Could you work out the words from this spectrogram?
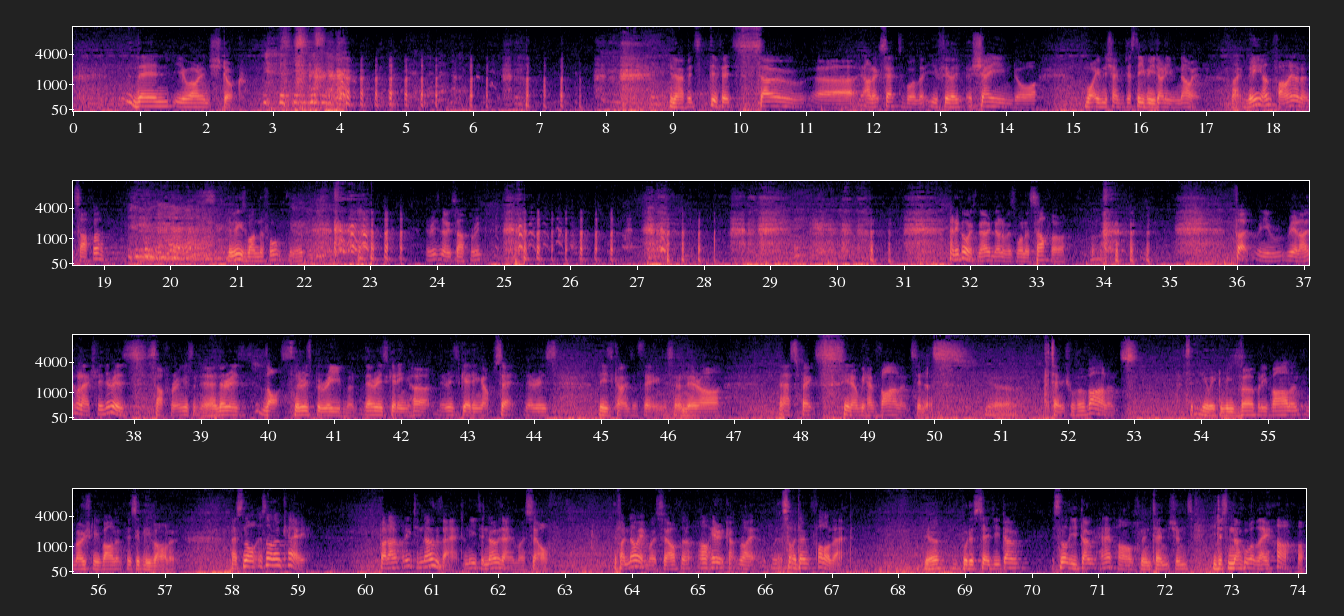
then you are in shtuk. you know, if it's if it's so uh, unacceptable that you feel ashamed or what even ashamed, just even you don't even know it. Like me, I'm fine. I don't suffer. Everything's wonderful. You know. there is no suffering. and of course, no, none of us want to suffer. But when you realize, well, actually, there is suffering, isn't there? There is loss, there is bereavement, there is getting hurt, there is getting upset, there is these kinds of things, and there are aspects, you know, we have violence in us, you know, potential for violence. You know, we can be verbally violent, emotionally violent, physically violent. That's not, that's not okay. But I, I need to know that. I need to know that in myself if I know it myself, then oh, I'll hear it come right. So I don't follow that. Yeah? Buddha said you don't. It's not that you don't have harmful intentions. You just know what they are,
